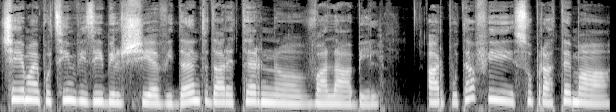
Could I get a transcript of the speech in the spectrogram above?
ce e mai puțin vizibil și evident, dar etern valabil ar putea fi supra-tema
